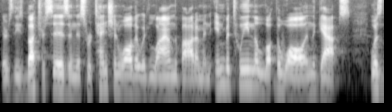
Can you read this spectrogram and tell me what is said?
there's these buttresses and this retention wall that would lie on the bottom, and in between the, the wall and the gaps was,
